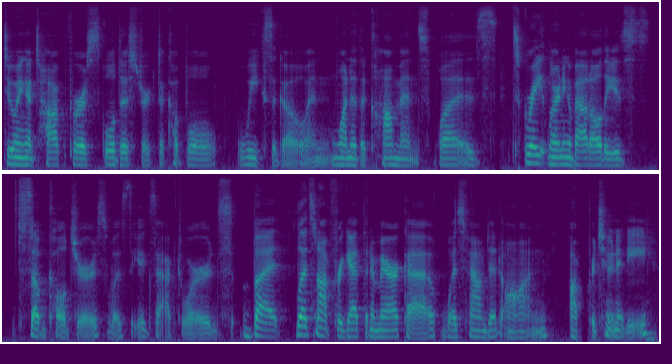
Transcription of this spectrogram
doing a talk for a school district a couple weeks ago, and one of the comments was, it's great learning about all these subcultures was the exact words. But let's not forget that America was founded on opportunity,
